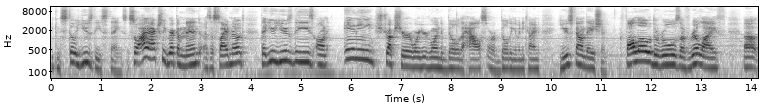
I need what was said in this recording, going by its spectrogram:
you can still use these things. So I actually recommend, as a side note, that you use these on any structure where you're going to build a house or a building of any kind. Use foundation. Follow the rules of real life. Uh,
